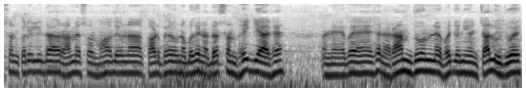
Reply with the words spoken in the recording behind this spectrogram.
દર્શન કરી લીધા. રામેશ્વર મહાદેવના કાળભૈરવના બધાના દર્શન થઈ ગયા છે. અને ભાઈ અહીંયા છે ને રામધૂન ને ભજન અહીંયા ચાલુ જ હોય.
